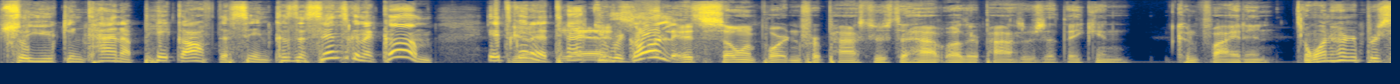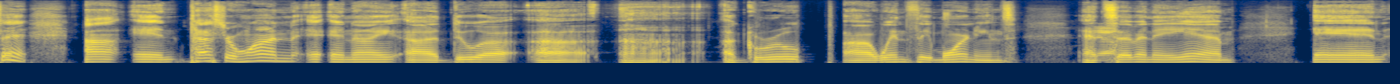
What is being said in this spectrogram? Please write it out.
so you can kind of pick off the sin because the sin's gonna come. It's gonna Yeah. attack you regardless. It's so important for pastors to have other pastors that they can confide in. One hundred percent. Uh, and Pastor Juan and I uh, do a a, uh, a group uh, Wednesday mornings at Yeah. seven a.m. And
